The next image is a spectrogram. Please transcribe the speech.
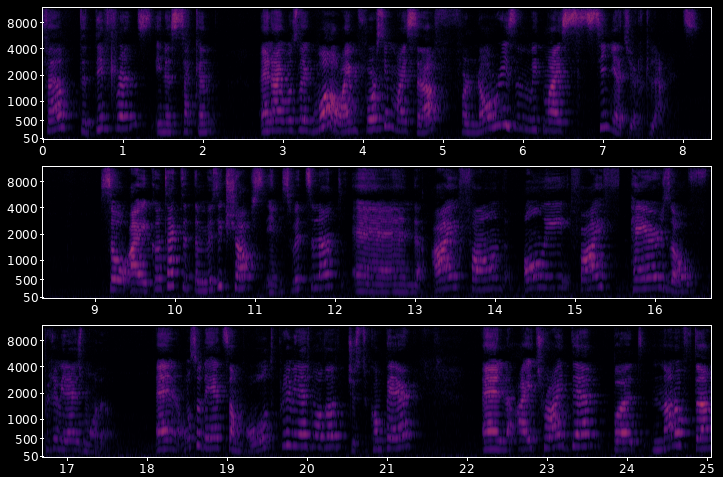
felt the difference in a second. And I was like, wow, I'm forcing myself for no reason with my signature clarinets. So I contacted the music shops in Switzerland and I found only five pairs of privilege model. And also they had some old privilege model just to compare. And I tried them, but none of them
